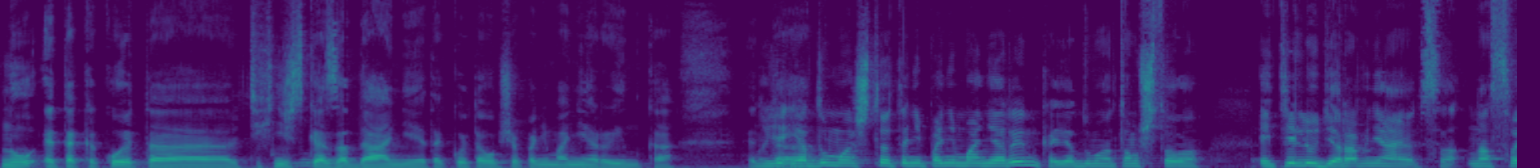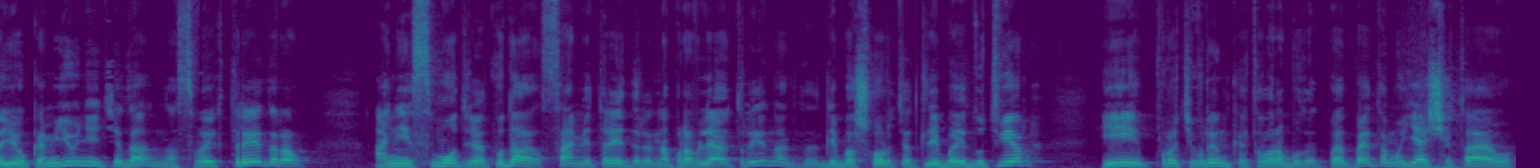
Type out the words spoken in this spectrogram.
Ну, это какое-то техническое задание, это какое-то общее понимание рынка. Ну, Это- я, я думаю, что это не понимание рынка. Я думаю о том, что эти люди равняются на свое комьюнити, да, на своих трейдеров. Они смотрят, куда сами трейдеры направляют рынок, либо шортят, либо идут вверх, и против рынка этого работают. По- Поэтому я считаю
